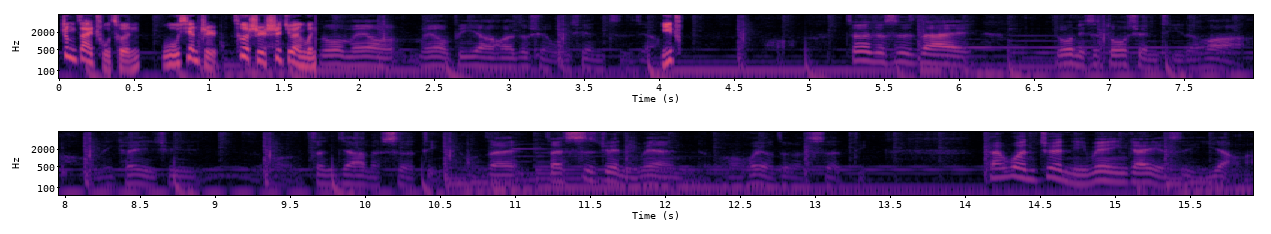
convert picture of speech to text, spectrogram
正在储存无限制测试试卷文。如果没有没有必要的话，就选无限制这样。已好，这个就是在如果你是多选题的话，你可以去增加的设定，在在试卷里面我。会有这个设定，在问卷里面应该也是一样了，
